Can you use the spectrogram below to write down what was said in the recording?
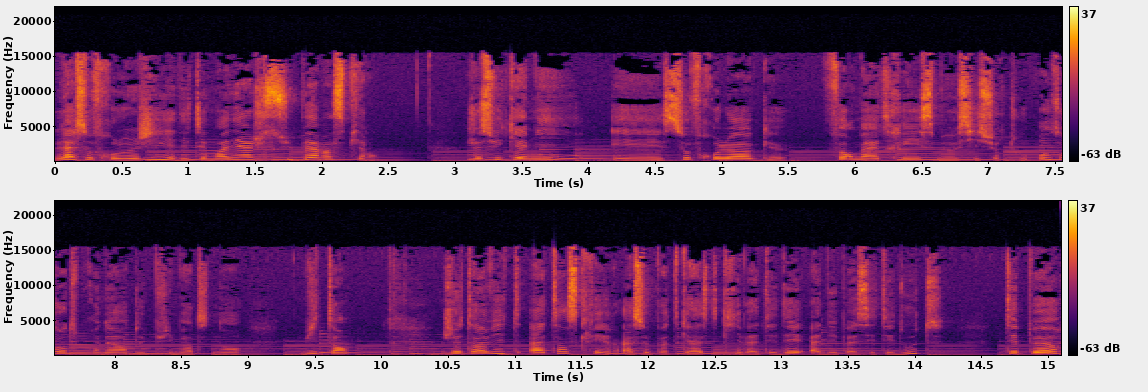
la sophrologie et des témoignages super inspirants. Je suis Camille et sophrologue, formatrice, mais aussi surtout auto-entrepreneur depuis maintenant 8 ans. Je t'invite à t'inscrire à ce podcast qui va t'aider à dépasser tes doutes, tes peurs,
